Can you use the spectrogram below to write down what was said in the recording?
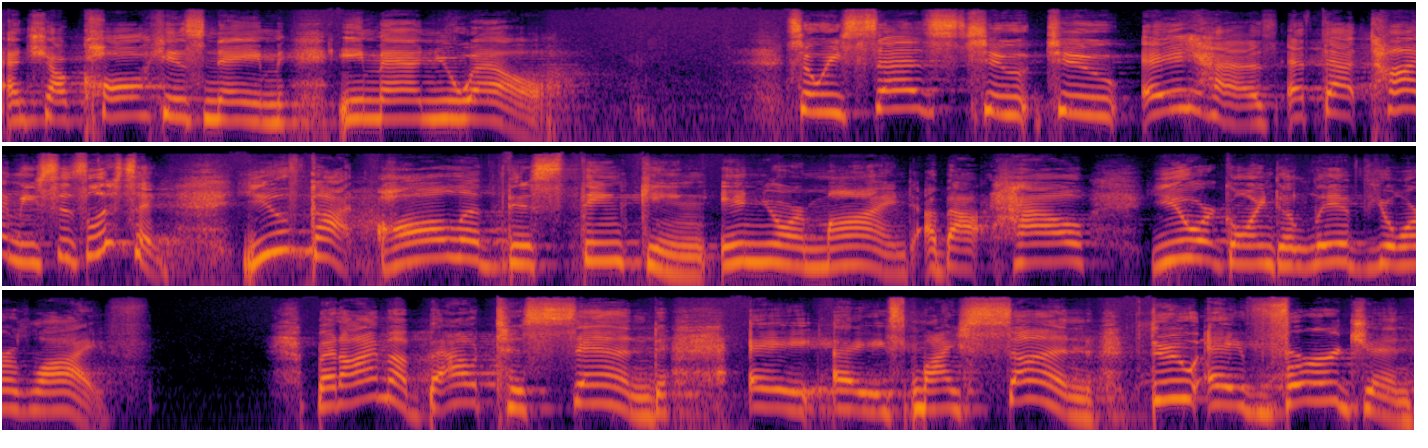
and shall call his name Emmanuel. So he says to, to Ahaz at that time, he says, Listen, you've got all of this thinking in your mind about how you are going to live your life. But I'm about to send a, a, my son through a virgin,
